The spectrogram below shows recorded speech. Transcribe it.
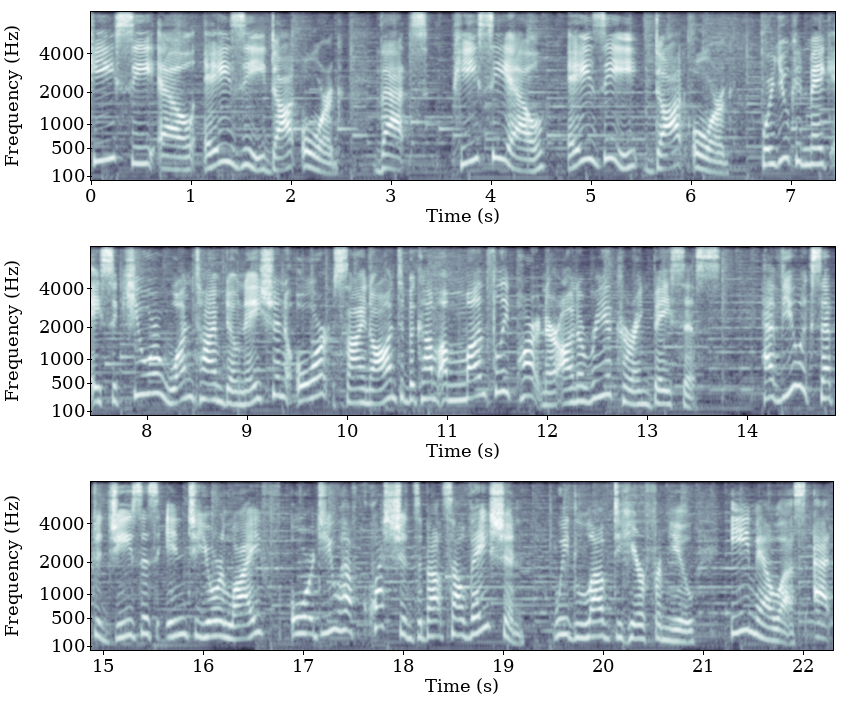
pclaz.org. That's pclaz.org, where you can make a secure one time donation or sign on to become a monthly partner on a reoccurring basis. Have you accepted Jesus into your life, or do you have questions about salvation? We'd love to hear from you. Email us at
